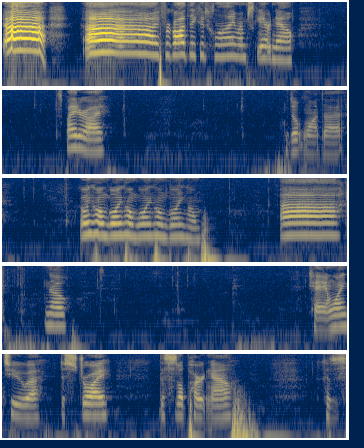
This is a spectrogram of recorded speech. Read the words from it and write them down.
Ah! Ah! I forgot they could climb. I'm scared now. Spider eye. Don't want that. Going home, going home, going home, going home. Ah, uh, no. Okay, I'm going to uh, destroy this little part now. Because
